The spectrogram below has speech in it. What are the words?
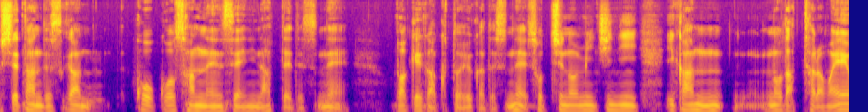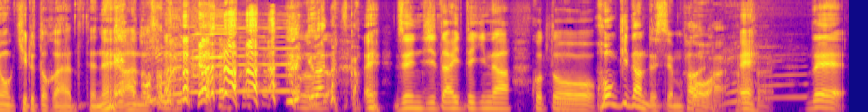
してたんですが、高校3年生になってですね、化学というかですね、そっちの道に行かんのだったら、まあ縁を切るとかやってね、あの、え、全時代的なことを本気なんですよ、向こうは。で、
